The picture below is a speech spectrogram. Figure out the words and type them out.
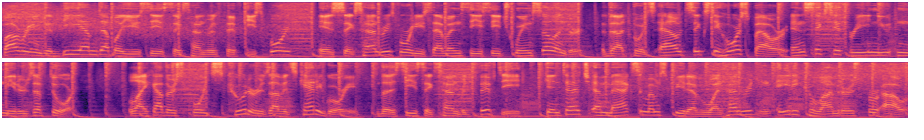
Powering the BMW C650 Sport is 647cc twin-cylinder that puts out 60 horsepower and 63 newton-meters of torque. Like other sports scooters of its category, the C650 can touch a maximum speed of 180 km per hour.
